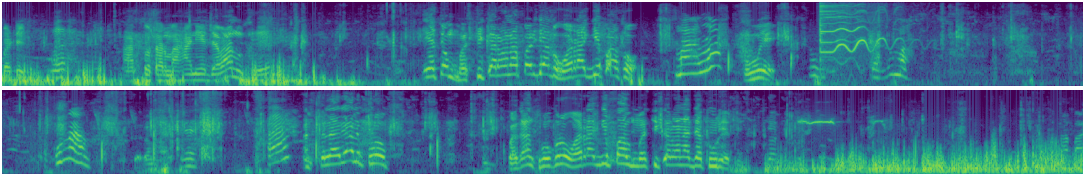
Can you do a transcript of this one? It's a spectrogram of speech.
બટી આજ તો તાર મહાનીએ જવાનું છે. એ તો મસ્તી કરવાના પડી જાય તો હોર રાખીએ પાછો. માલો? ઉએ પેલા રહ્યા ને પેલો ભગવાન છોકરો હોર રાખીએ પાછ મસ્તી કરવાના જતું રહે આ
